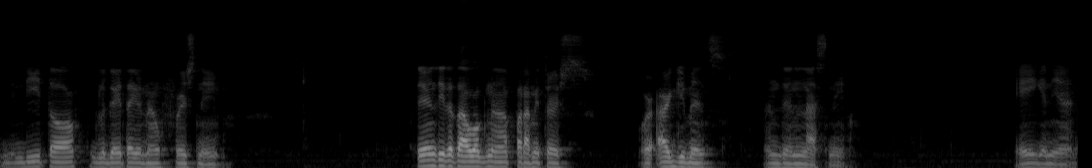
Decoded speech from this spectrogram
Dito, maglagay tayo ng first name. Ito yung tinatawag na parameters or arguments and then last name. Okay, ganyan.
